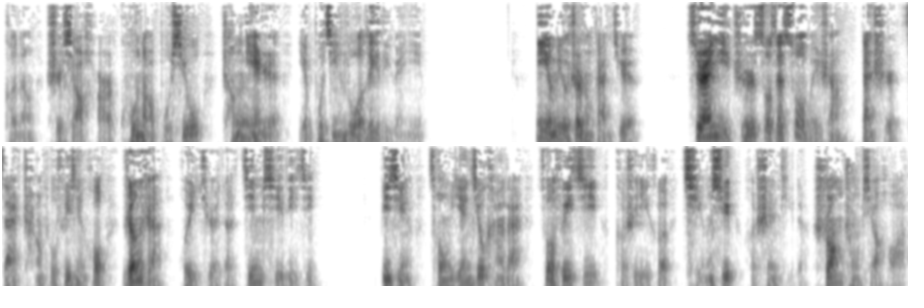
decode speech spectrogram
可能是小孩哭闹不休、成年人也不禁落泪的原因。你有没有这种感觉？虽然一直坐在座位上，但是在长途飞行后仍然会觉得筋疲力尽。毕竟，从研究看来，坐飞机可是一个情绪和身体的双重消耗啊。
